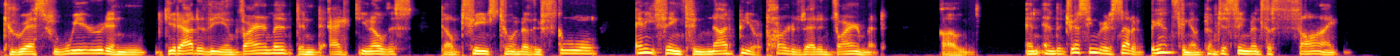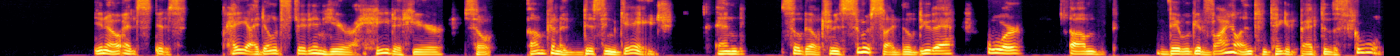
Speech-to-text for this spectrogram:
dress weird and get out of the environment and act, you know, this, they'll change to another school, anything to not be a part of that environment. Um, and, and the dressing room is not a bad thing. I'm, I'm just saying it's a sign. You know, it's, it's, hey, I don't fit in here. I hate it here. So I'm going to disengage. And so they'll commit suicide. They'll do that. Or um, they will get violent and take it back to the school.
